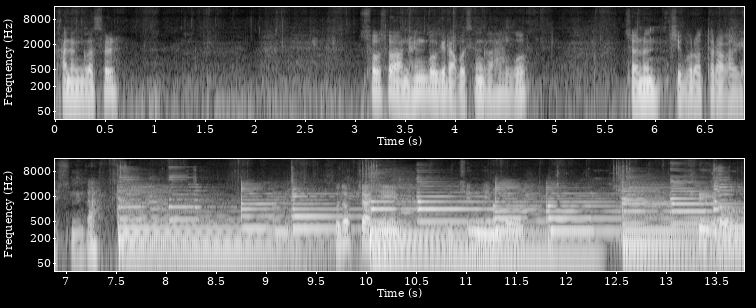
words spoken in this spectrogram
가는 것을 소소한 행복이라고 생각하고 저는 집으로 돌아가겠습니다. 구독자님, 유치님들 휴일 오후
